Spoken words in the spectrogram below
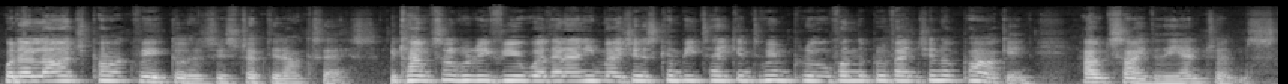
where a large parked vehicle has restricted access. The council will review whether any measures can be taken to improve on the prevention of parking outside of the entrance.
